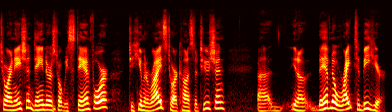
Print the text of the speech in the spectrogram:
to our nation, dangerous to what we stand for, to human rights, to our Constitution. Uh, you know, they have no right to be here.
